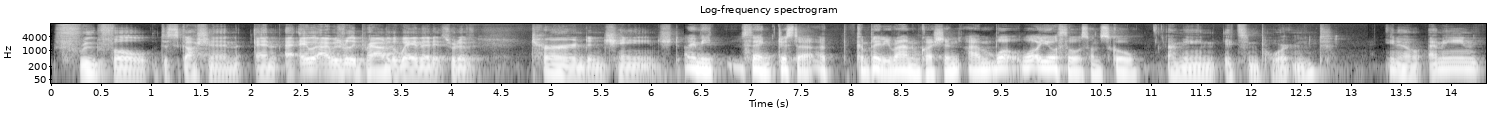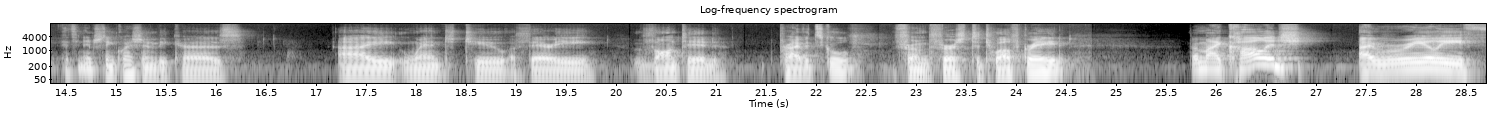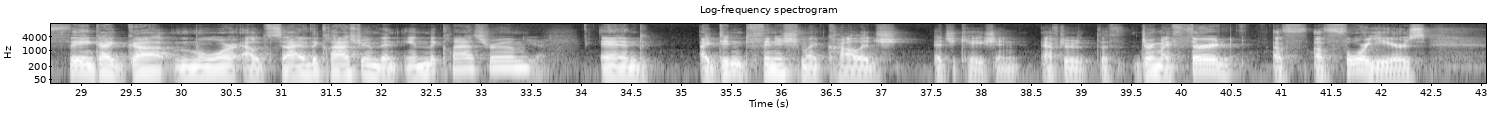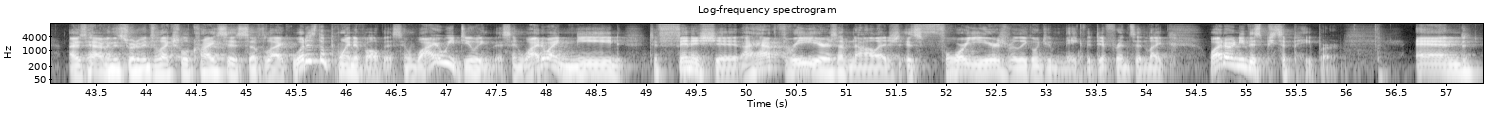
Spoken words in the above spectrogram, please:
fruitful discussion. And I, I was really proud of the way that it sort of turned and changed? Made me think. Just a, a completely random question. Um, what What are your thoughts on school? I mean, it's important. You know, I mean, it's an interesting question because I went to a very vaunted private school from first to 12th grade. But my college, I really think I got more outside of the classroom than in the classroom. Yeah and I didn't finish my college education after the during my third of of four years. I was having this sort of intellectual crisis of like, what is the point of all this? And why are we doing this? And why do I need to finish it? I have three years of knowledge. Is four years really going to make the difference? And like, why do I need this piece of paper? And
